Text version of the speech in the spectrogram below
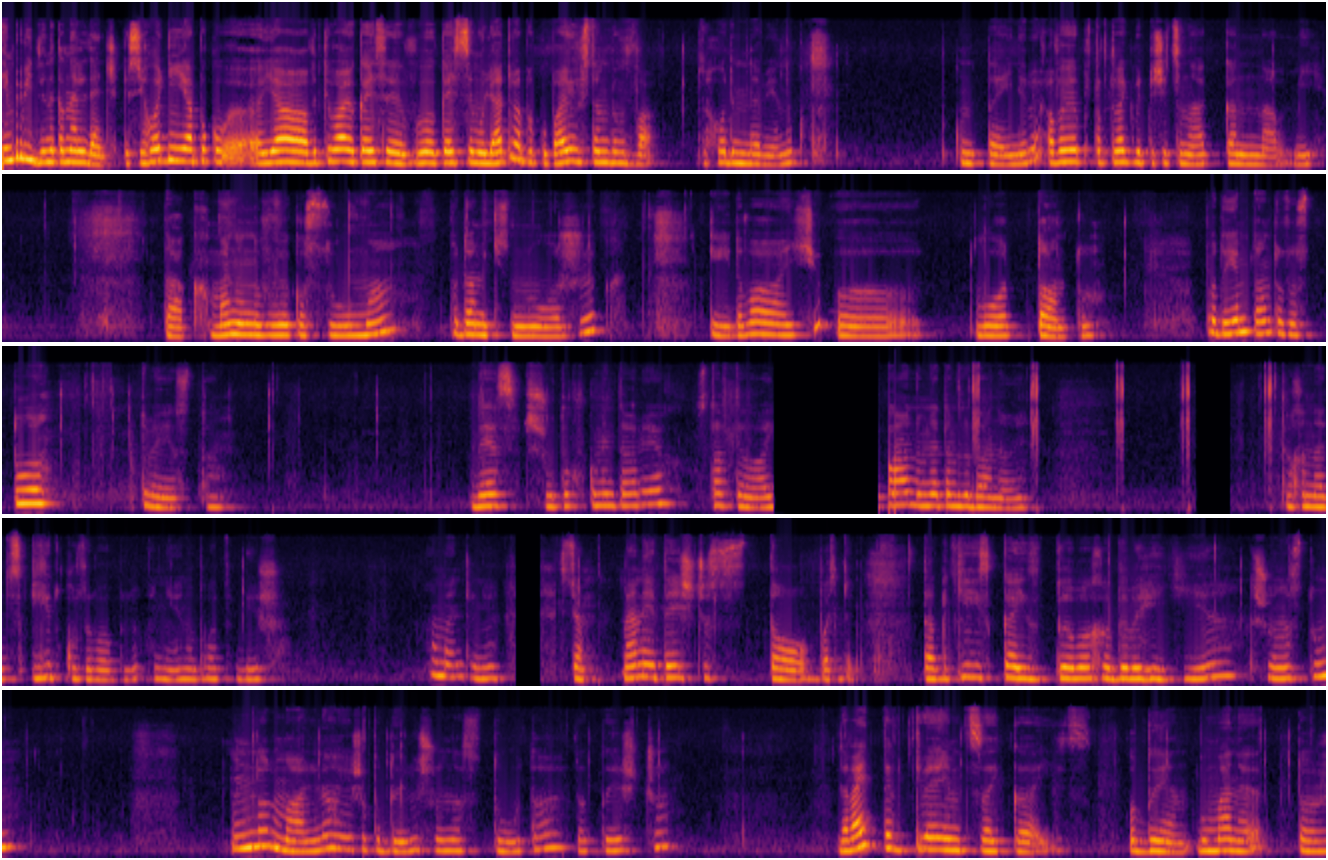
Всім привіт! Ви на каналі Денчик. Сьогодні я поку... е, я відкриваю кейси в кейс симулятора, покупаю Stumble 2. Заходимо на ринок. Контейнери. А ви поставте лайк, підпишіться на канал мій. Так, в мене невелика сума. Подам якийсь ножик. Окей, давай е, вот танту. Продаємо танту за 100 300. Без шуток в коментарях. Ставте лайк. Ладно, мене там забанили. Трохи навіть скидку зроблю. А ні, наоборот, більше. А менше, ні. Все. В мене є 1180. Так, якийсь кейс трохи дорогий є. Що у нас тут? Нормально, я ще подивлюсь, що у нас тут за тисячу. Давайте відкриємо цей кейс. Один, бо в мене теж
